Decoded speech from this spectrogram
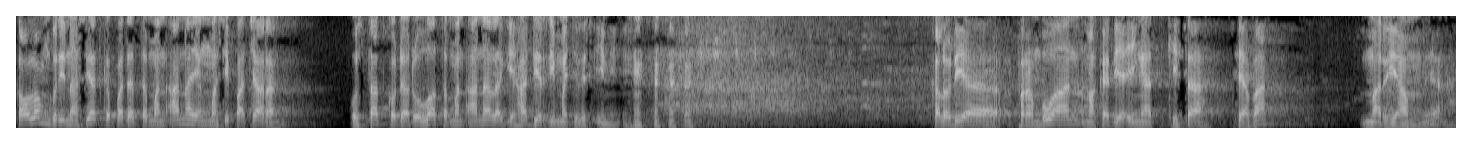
Tolong beri nasihat kepada teman ana yang masih pacaran. Ustadz Kodarullah teman ana lagi hadir di majelis ini. Kalau dia perempuan, maka dia ingat kisah siapa? Maryam ya,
